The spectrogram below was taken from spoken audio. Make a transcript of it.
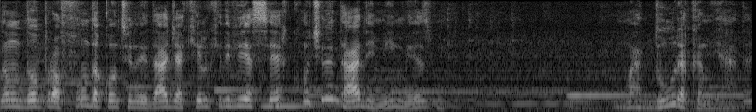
não dou profunda continuidade àquilo que devia ser continuidade em mim mesmo. Uma dura caminhada.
